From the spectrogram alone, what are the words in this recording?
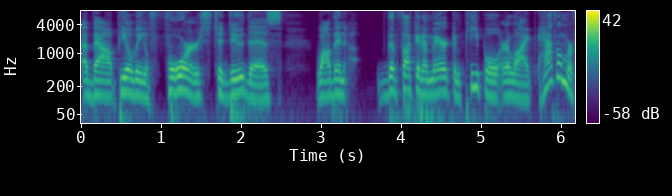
about people being forced to do this, while then the fucking American people are like half of them are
